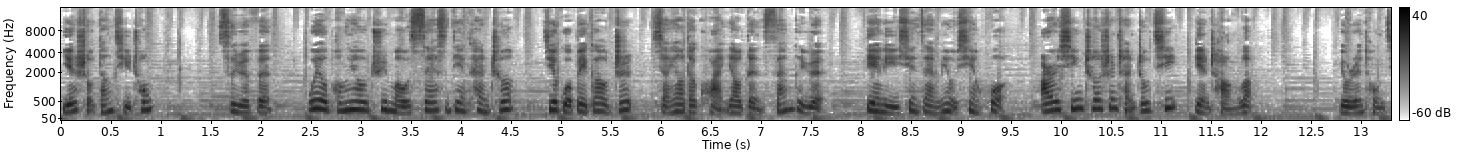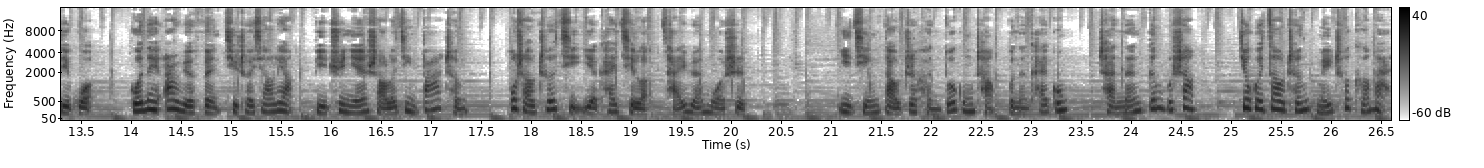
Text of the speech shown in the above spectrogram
也首当其冲。四月份，我有朋友去某 4S 店看车，结果被告知想要的款要等三个月，店里现在没有现货，而新车生产周期变长了。有人统计过，国内二月份汽车销量比去年少了近八成。不少车企也开启了裁员模式，疫情导致很多工厂不能开工，产能跟不上，就会造成没车可买。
